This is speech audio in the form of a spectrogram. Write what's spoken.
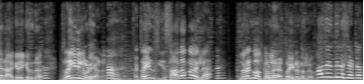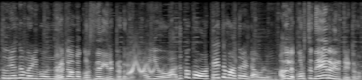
ഞാൻ ആഗ്രഹിക്കുന്നത് ട്രെയിനിലൂടെയാണ്. ട്രെയിൻ സാധാരണമല്ല തുരങ്കമൊക്കെ ഉള്ള ട്രെയിൻ ഉണ്ടല്ലോ അതെന്തിനാ ചേട്ടാ തുരങ്കം വഴി പോകുന്നത്? തുരങ്കമാകുമ്പോ കുറച്ച് നേരം ഇരുട്ടുണ്ടല്ലോ. അയ്യോ അതിപ്പോ കോട്ടയത്ത് മാത്രമേ ഉണ്ടാവുള്ളൂ. അതല്ല കുറച്ച് നേരം ഇരുട്ട് കിട്ടണം.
